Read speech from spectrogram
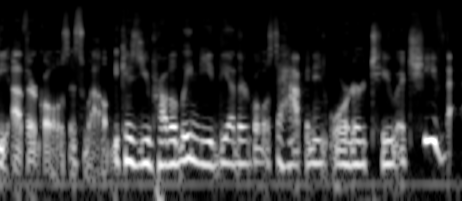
the other goals as well because you probably need the other goals to happen in order to achieve that.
